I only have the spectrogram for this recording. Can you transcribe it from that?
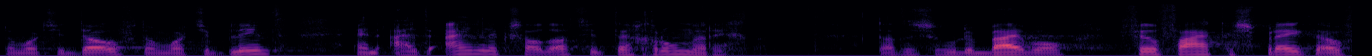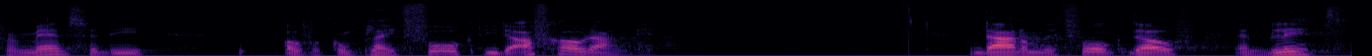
dan word je doof, dan word je blind en uiteindelijk zal dat je ten gronde richten. Dat is hoe de Bijbel veel vaker spreekt over mensen die, over compleet volk die de afgoden aanbidden. En daarom dit volk doof en blind.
